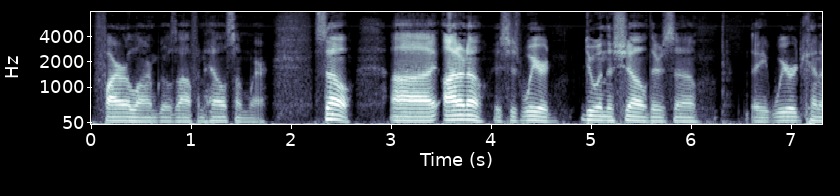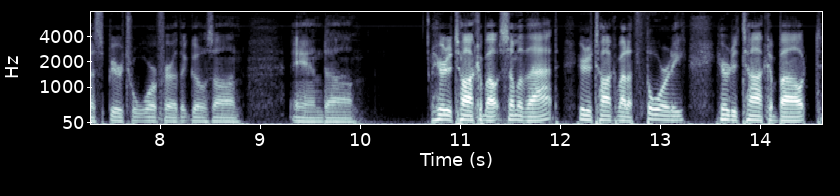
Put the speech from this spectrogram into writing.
fire alarm goes off in hell somewhere. So, uh, I don't know. It's just weird doing the show. There's uh, a weird kind of spiritual warfare that goes on, and. Uh, here to talk about some of that. Here to talk about authority. Here to talk about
